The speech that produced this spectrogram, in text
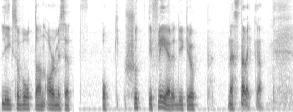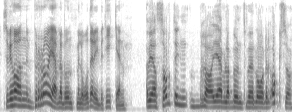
Leagues of Wotan Army Set och 70 fler dyker upp nästa vecka. Så vi har en bra jävla bunt med lådor i butiken. Vi har sålt en bra jävla bunt med lådor också.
